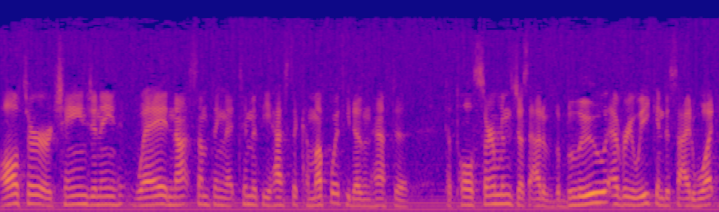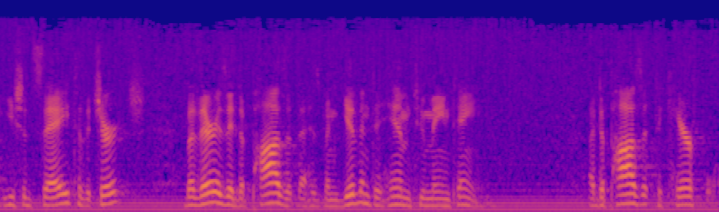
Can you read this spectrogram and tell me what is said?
alter or change in any way, not something that Timothy has to come up with. He doesn't have to to pull sermons just out of the blue every week and decide what he should say to the church, but there is a deposit that has been given to him to maintain, a deposit to care for,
